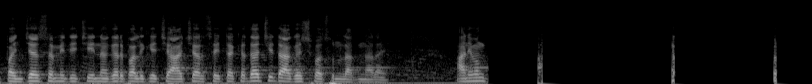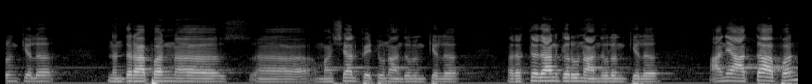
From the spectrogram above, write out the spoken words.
पंचायत समितीची नगरपालिकेची आचारसंहिता कदाचित ऑगस्टपासून लागणार आहे. आणि मग केलं नंतर आपण मशाल पेटून आंदोलन केलं रक्तदान करून आंदोलन केलं आणि आता आपण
